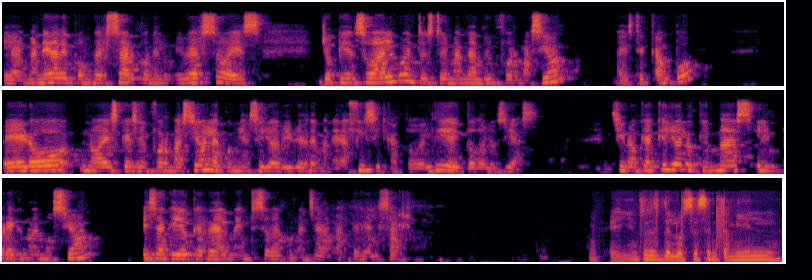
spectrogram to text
la manera de conversar con el universo es, yo pienso algo, entonces estoy mandando información a este campo, pero no es que esa información la comience yo a vivir de manera física todo el día y todos los días, sino que aquello a lo que más le impregno emoción es aquello que realmente se va a comenzar a materializar. Ok, entonces de los 60 mil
